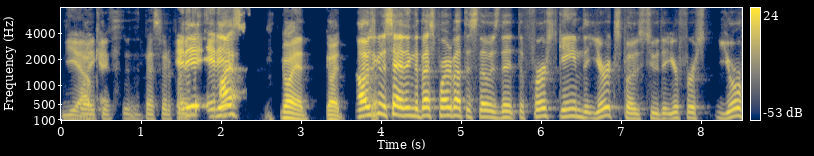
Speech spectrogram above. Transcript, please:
Yeah. Like, Okay. the best way to put It it. It is. Go ahead. Go ahead. I was going to say, I think the best part about this though is that the first game that you're exposed to, that you're first, you're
